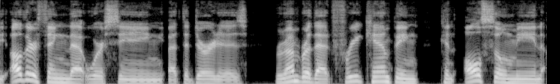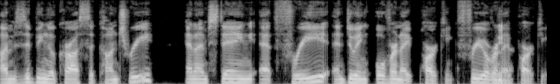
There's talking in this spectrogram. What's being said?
The other thing that we're seeing at the Dyrt is remember that free camping can also mean I'm zipping across the country and I'm staying at free and doing overnight parking, free overnight yeah. parking.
